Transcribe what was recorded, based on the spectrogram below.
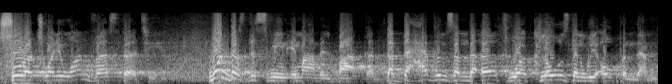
Surah 21 verse 30. What does this mean, Imam al-Baqir? That the heavens and the earth were closed and we opened them.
